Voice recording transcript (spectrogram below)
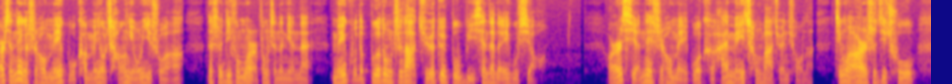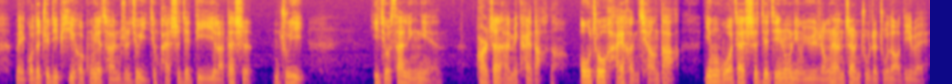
而且那个时候美股可没有长牛一说啊，那是利弗摩尔封神的年代，美股的波动之大绝对不比现在的 A 股小。而且那时候美国可还没称霸全球呢。尽管二十世纪初美国的 GDP 和工业产值就已经排世界第一了，但是你注意，一九三零年二战还没开打呢，欧洲还很强大，英国在世界金融领域仍然占据着主导地位。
